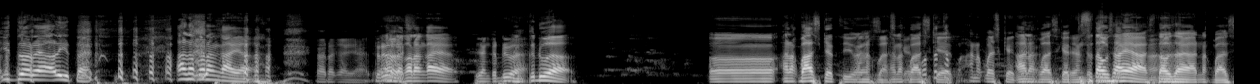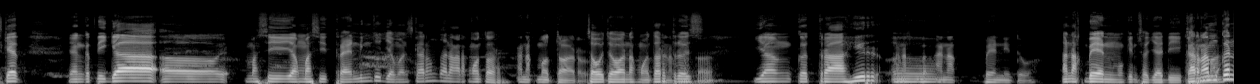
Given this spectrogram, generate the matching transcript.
itu realita. Anak orang kaya. Anak kaya. anak orang kaya. yang kedua. Yang kedua, eh anak basket sih mas. anak basket. Anak Oh, basket. tetap anak basket. ya? anak basket. Yang Setahu ketiga? saya, Ah, setahu ah. saya anak basket. Yang ketiga eh masih yang masih trending tuh zaman sekarang tuh anak-anak motor. anak motor. Cowok-cowok anak motor Anak terus motor. yang ke terakhir anak, eh, anak band itu. anak band mungkin bisa jadi. Karena Sama. mungkin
